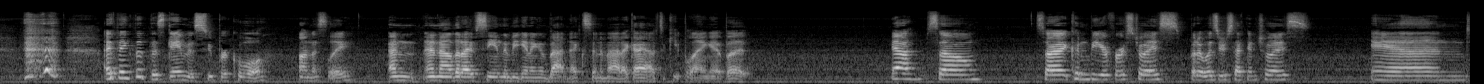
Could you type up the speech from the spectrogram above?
I think that this game is super cool, honestly. And and now that I've seen the beginning of that next cinematic, I have to keep playing it, but yeah, so sorry I couldn't be your first choice, but it was your second choice. And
